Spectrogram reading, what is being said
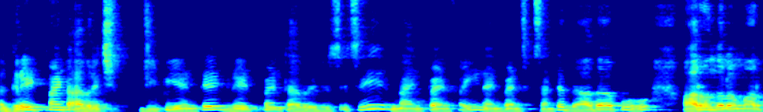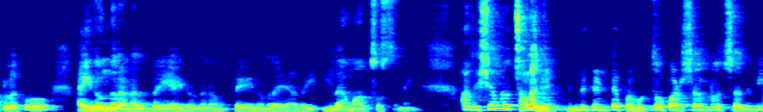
Grade point average GPA అంటే గ్రేడ్ పాయింట్ యావరేజ్ వచ్చేసి nine point five nine point six అంటే దాదాపు ఆరు వందల మార్కులకు ఐదు వందల నలభై ఐదు వందల ముప్పై ఐదు వందల యాభై ఇలా మార్క్స్ వస్తున్నాయి. ఆ విషయంలో చాలా గ్రేట్ ఎందుకంటే ప్రభుత్వ పాఠశాలలో చదివి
